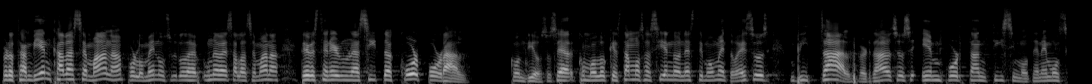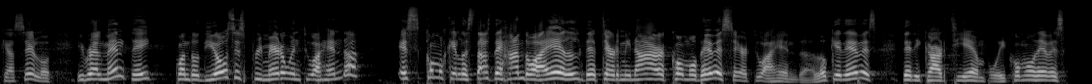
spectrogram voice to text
Pero también cada semana, por lo menos una vez a la semana, debes tener una cita corporal con Dios. O sea, como lo que estamos haciendo en este momento. Eso es vital, ¿verdad? Eso es importantísimo. Tenemos que hacerlo. Y realmente, cuando Dios es primero en tu agenda, es como que lo estás dejando a Él determinar cómo debe ser tu agenda, lo que debes dedicar tiempo y cómo debes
